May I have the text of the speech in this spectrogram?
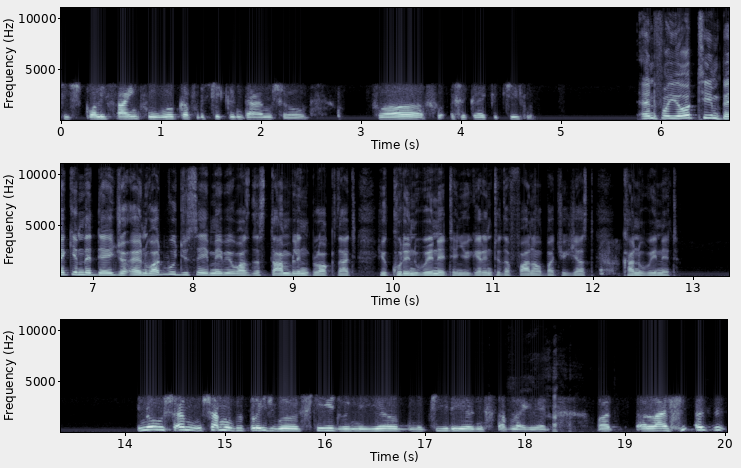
she's qualifying for World Cup for the second time so for her for, it's a great achievement. And for your team back in the day, Joanne, what would you say maybe was the stumbling block that you couldn't win it and you get into the final but you just can't win it? You know, some some of the players were scared when they hear material and stuff like that. but uh, like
